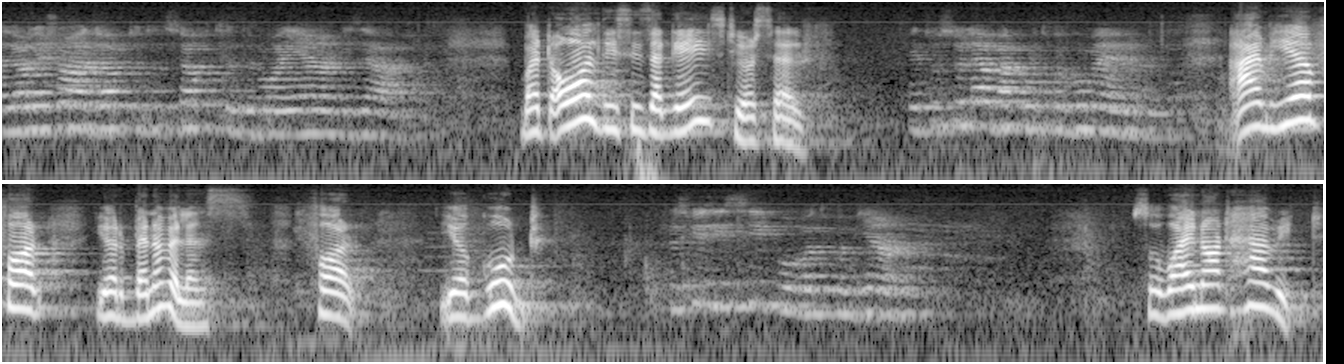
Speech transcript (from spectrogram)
Alors les gens adoptent toutes sortes de moyens bizarres. But all this is against yourself. Et tout cela va contre vous-même. I am here for your benevolence, for your good. Je suis ici pour votre bien. So why not have it?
